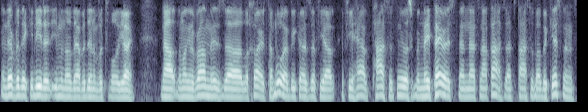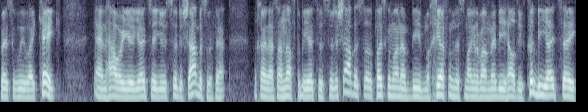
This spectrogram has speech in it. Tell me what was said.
and therefore they could eat it even though they have a din of a tvul yain. Now the Magen Avram is uh, lechar tamua because if you have if you have pas it's nilish b'mei paris, then that's not pas. That's pas above the It's basically like cake. And how are you yotze you suda Shabbos with that? That's enough to be Yotze Suda Shabbos. So the person want to be Mechir from this Magen. Maybe he held you could be Yotze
